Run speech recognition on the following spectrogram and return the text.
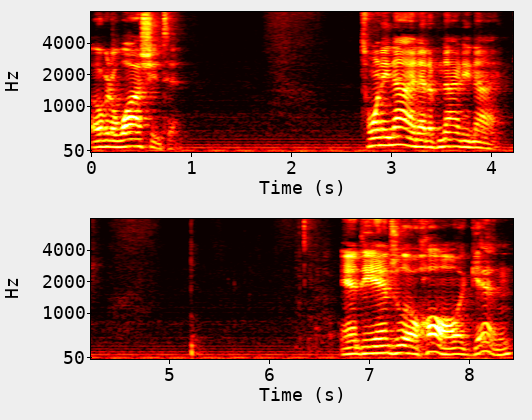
over to Washington. 29 out of 99. And DeAngelo Hall, again,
